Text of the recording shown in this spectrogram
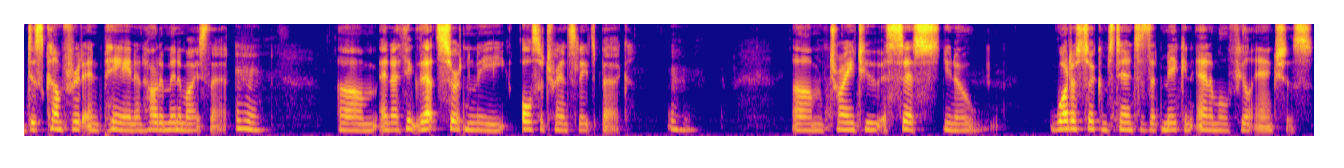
discomfort and pain and how to minimize that. Mm-hmm. Um, and I think that certainly also translates back. Mm-hmm. Um, trying to assess, you know, what are circumstances that make an animal feel anxious,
